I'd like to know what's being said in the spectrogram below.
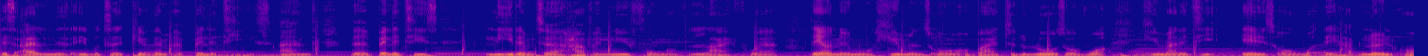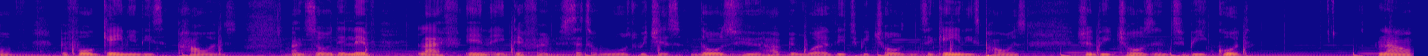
this island is able to give them abilities. And the abilities lead them to have a new form of life where they are no more humans or abide to the laws of what humanity is or what they have known of before gaining these powers. And so they live life in a different set of rules, which is those who have been worthy to be chosen to gain these powers should be chosen to be good. Now,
